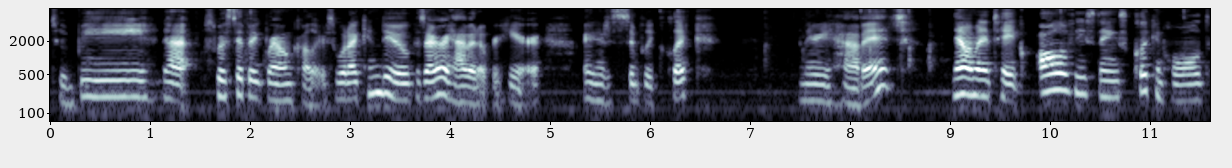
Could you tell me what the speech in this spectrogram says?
to be that specific brown color. So what I can do, because I already have it over here, I can just simply click and there you have it. Now I'm going to take all of these things, click and hold,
